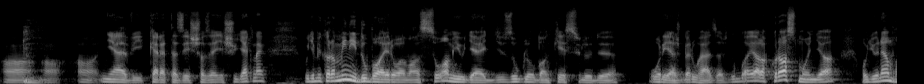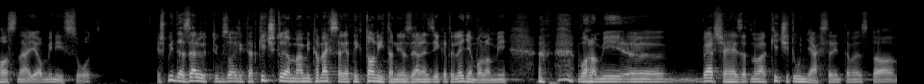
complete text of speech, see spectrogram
a, a, a nyelvi keretezés az egyes ügyeknek. Ugye amikor a mini Dubajról van szó, ami ugye egy zuglóban készülődő óriás beruházás Dubajjal, akkor azt mondja, hogy ő nem használja a mini szót, és mindez előttük zajlik, tehát kicsit olyan már, mintha meg szeretnék tanítani az ellenzéket, hogy legyen valami, valami versenyhelyzet, mert már kicsit unják szerintem ezt a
